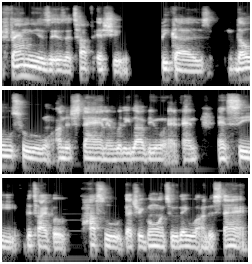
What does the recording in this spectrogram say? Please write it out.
family is is a tough issue because those who understand and really love you and and, and see the type of hustle that you're going to, they will understand.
